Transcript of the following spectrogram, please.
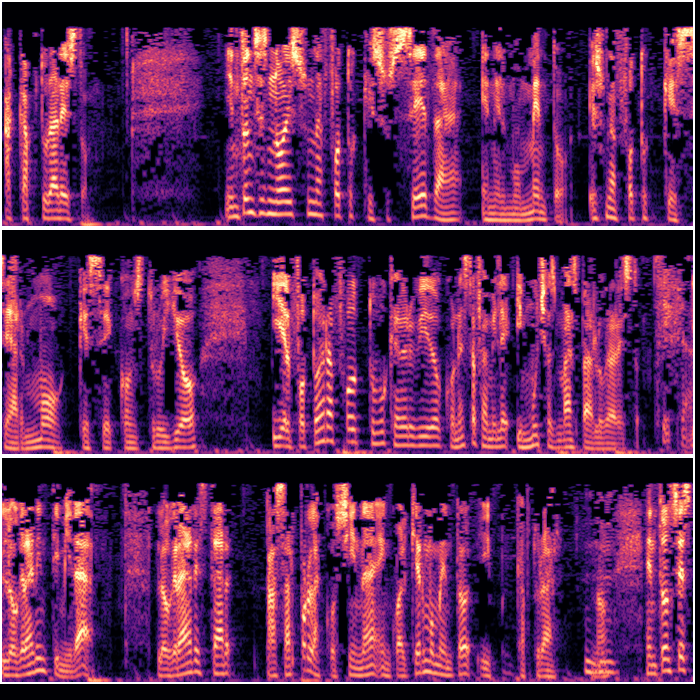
a capturar esto? Y entonces no es una foto que suceda en el momento, es una foto que se armó, que se construyó. Y el fotógrafo tuvo que haber vivido con esta familia y muchas más para lograr esto. Sí, claro. Lograr intimidad, lograr estar, pasar por la cocina en cualquier momento y capturar, ¿no? Entonces,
